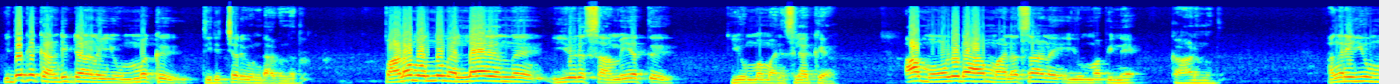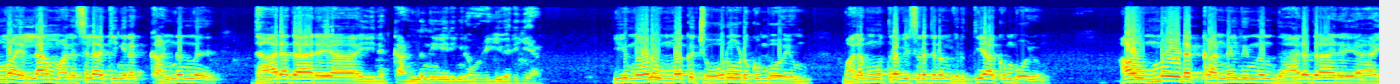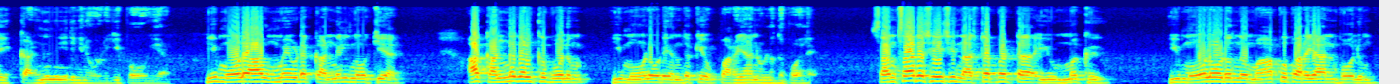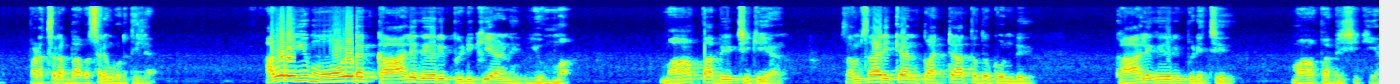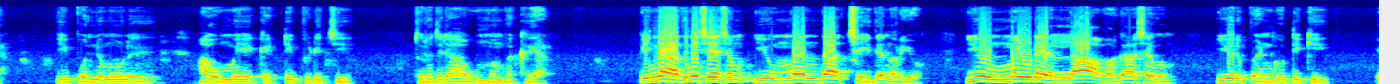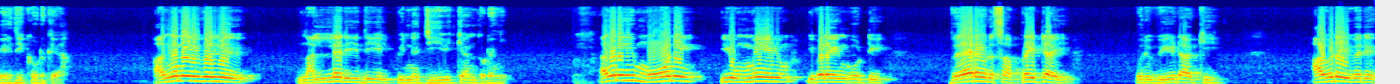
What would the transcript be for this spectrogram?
ഇതൊക്കെ കണ്ടിട്ടാണ് ഈ ഉമ്മക്ക് തിരിച്ചറിവുണ്ടാകുന്നത് പണമൊന്നുമല്ല എന്ന് ഈ ഒരു സമയത്ത് ഈ ഉമ്മ മനസ്സിലാക്കുകയാണ്. ആ മോളുടെ ആ മനസ്സാണ് ഈ ഉമ്മ പിന്നെ കാണുന്നത്. അങ്ങനെ ഈ ഉമ്മ എല്ലാം മനസ്സിലാക്കി ഇങ്ങനെ കണ്ണെന്ന് ധാരധാരയായി ഇങ്ങനെ കണ്ണുനീരിങ്ങനെ ഒഴുകി വരികയാണ്. ഈ മോൾ ഉമ്മക്ക് ചോറ് കൊടുക്കുമ്പോഴും മലമൂത്ര വിസർജനം വൃത്തിയാക്കുമ്പോഴും ആ ഉമ്മയുടെ കണ്ണിൽ നിന്നും ധാരധാരയായി കണ്ണുനീരിങ്ങനെ ഒഴുകി പോവുകയാണ്. ഈ മോൾ ആ ഉമ്മയുടെ കണ്ണിൽ നോക്കിയാൽ ആ കണ്ണുകൾക്ക് പോലും ഈ മോളോട് എന്തൊക്കെയോ പറയാനുള്ളത് പോലെ. സംസാരശേഷി നഷ്ടപ്പെട്ട ഈ ഉമ്മക്ക് ഈ മോളോടൊന്ന് മാപ്പ് പറയാൻ പോലും പടച്ചറബ് അവസരം കൊടുത്തില്ല. അങ്ങനെ ഈ മോളുടെ കാൽ കയറി പിടിക്കുകയാണ് ഈ ഉമ്മ. മാപ്പ് അപേക്ഷിക്കുകയാണ്. സംസാരിക്കാൻ പറ്റാത്തത് കൊണ്ട് കാൽ കയറി പിടിച്ച് മാപ്പ് അപേക്ഷിക്കുകയാണ്. ഈ പൊന്നുമോൾ ആ ഉമ്മയെ കെട്ടിപ്പിടിച്ച് തുരുതുര ഉമ്മം വെക്കുകയാണ്. പിന്നെ അതിനുശേഷം ഈ ഉമ്മ എന്താ ചെയ്തതെന്നറിയോ ഈ ഉമ്മയുടെ എല്ലാ അവകാശവും ഈ ഒരു പെൺകുട്ടിക്ക് എഴുതി കൊടുക്കുക. അങ്ങനെ ഇവർ നല്ല രീതിയിൽ പിന്നെ ജീവിക്കാൻ തുടങ്ങി. അങ്ങനെ ഈ മോന് ഈ ഉമ്മയെയും ഇവളെയും കൂട്ടി വേറെ ഒരു സെപ്പറേറ്റായി ഒരു വീടാക്കി അവിടെ ഇവർ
